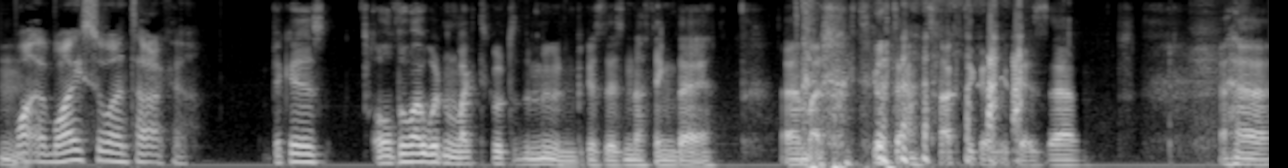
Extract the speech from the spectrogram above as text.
Mm. Why, why so Antarctica? because although I wouldn't like to go to the moon because there's nothing there, um, I'd like to go to Antarctica because um, uh,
